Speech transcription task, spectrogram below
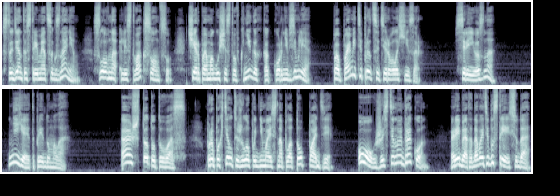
Студенты стремятся к знаниям, словно листва к солнцу, черпая могущество в книгах, как корни в земле. По памяти процитировала Хизер. «Серьезно?» «Не я это придумала». «А что тут у вас?» — пропыхтел, тяжело поднимаясь на плато Падди. «О, жестяной дракон! Ребята, давайте быстрее сюда!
